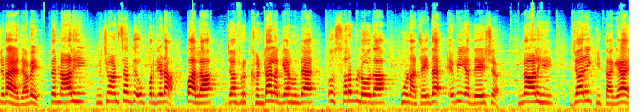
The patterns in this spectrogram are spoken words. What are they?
ਚੜਾਇਆ ਜਾਵੇ। ਤੇ ਨਾਲ ਹੀ ਨਿਸ਼ਾਨ ਸਾਹਿਬ ਦੇ ਉੱਪਰ ਜਿਹੜਾ ਭਾਲਾ ਜਾਂ ਫਿਰ ਖੰਡਾ ਲੱਗਿਆ ਹੁੰਦਾ ਹੈ, ਉਹ ਸਰਬਲੋ ਦਾ ਹੋਣਾ ਚਾਹੀਦਾ ਇਹ ਵੀ ਆਦੇਸ਼ ਨਾਲ ਹੀ ਜਾਰੀ ਕੀਤਾ ਗਿਆ ਹੈ।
